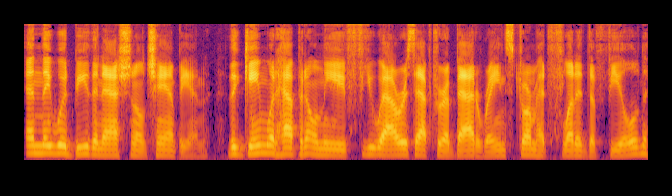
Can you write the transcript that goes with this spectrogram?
and they would be the national champion. The game would happen only a few hours after a bad rainstorm had flooded the field,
